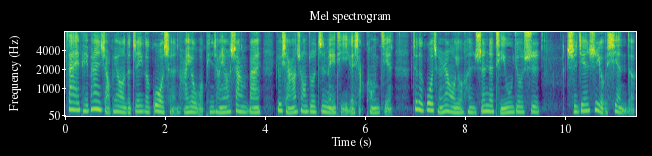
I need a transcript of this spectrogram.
在陪伴小朋友的这个过程，还有我平常要上班，又想要创作自媒体一个小空间，这个过程让我有很深的体悟，就是时间是有限的，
